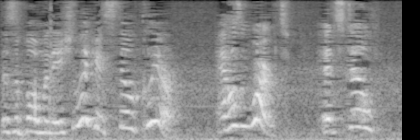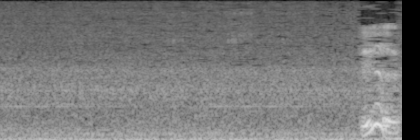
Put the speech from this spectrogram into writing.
This abomination. Look, it's still clear. It hasn't worked. It's still. Ew.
